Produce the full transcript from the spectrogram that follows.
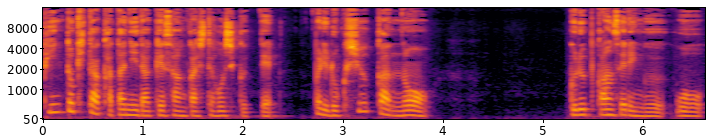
ピンときた方にだけ参加してほしくって。やっぱり6週間のグループカウンセリングを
